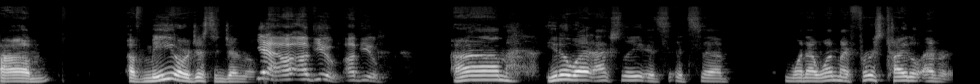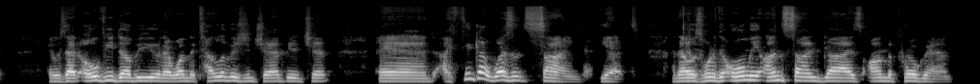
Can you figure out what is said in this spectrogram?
Um, of me or just in general? Yeah, of you, of you. Um, you know what? Actually, it's it's uh, when I won my first title ever. It was at OVW, and I won the television championship. And I think I wasn't signed yet, and I was one of the only unsigned guys on the program.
